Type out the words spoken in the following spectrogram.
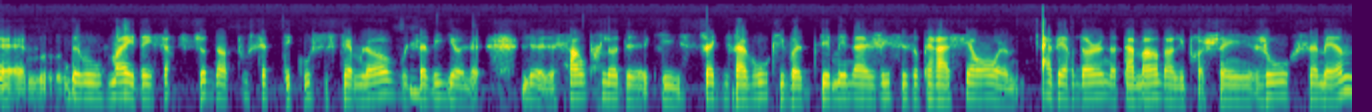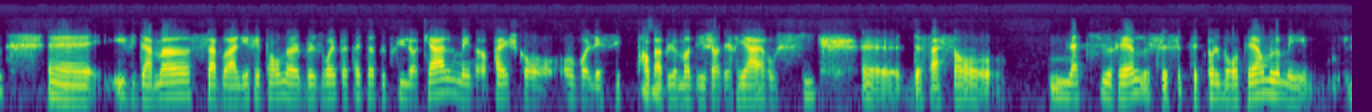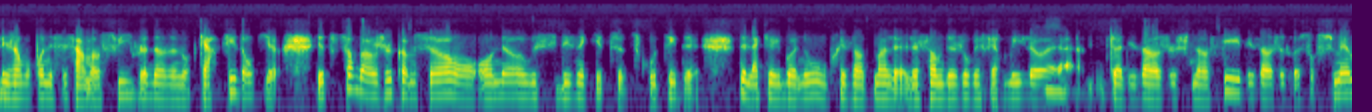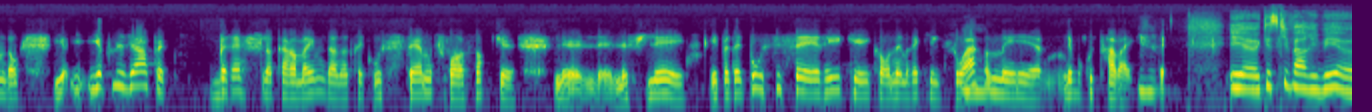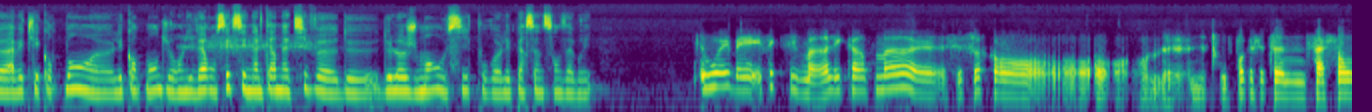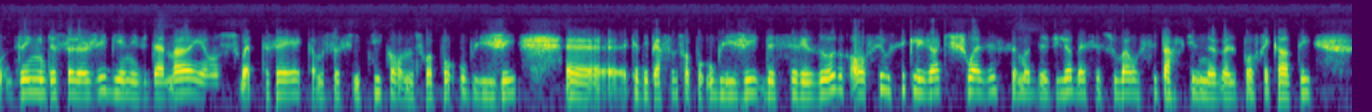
euh, de mouvements et d'incertitudes dans tout cet écosystème-là. Vous le mm. savez, il y a le, le, centre là de qui est situé à Guy Favreau qui va déménager ses opérations euh, à Verdun, notamment dans les prochains jours, semaines. Euh, évidemment, ça va aller répondre à un besoin peut-être un peu plus local, mais n'empêche qu'on va laisser probablement des gens derrière aussi euh, de façon naturelle, c'est peut-être pas le bon terme, là, mais les gens vont pas nécessairement suivre dans un autre quartier. Donc, il y a, toutes sortes d'enjeux comme ça. On, a aussi des inquiétudes du côté de, l'accueil Bono, où présentement le, centre de jour est fermé. Là, il y a des enjeux financiers, des enjeux de ressources humaines. Donc, il y a, il y a plusieurs petits brèche là quand même dans notre écosystème qui font en sorte que le, le, filet est, peut-être pas aussi serré qu'on aimerait qu'il soit, mhm. mais euh, il y a beaucoup de travail qui se mhm. fait. Et euh, qu'est-ce qui va arriver euh, avec les campements, les campements durant l'hiver? On sait que c'est une alternative de, de logement aussi pour les personnes sans abri. Oui, ben effectivement, les campements, euh, c'est sûr qu'on on, ne, trouve pas que c'est une façon digne de se loger, bien évidemment, et on souhaiterait, comme société, qu'on ne soit pas obligé, euh, que des personnes ne soient pas obligées de s'y résoudre. On sait aussi que les gens qui choisissent ce mode de vie-là, ben c'est souvent aussi parce qu'ils ne veulent pas fréquenter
